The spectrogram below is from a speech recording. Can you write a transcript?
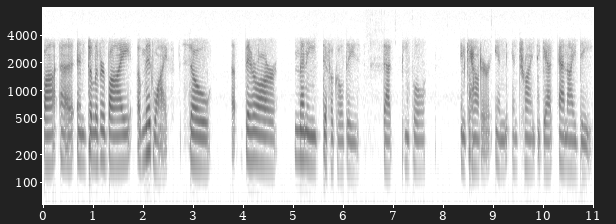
by, uh, and delivered by a midwife. So uh, there are many difficulties that people encounter in, in trying to get an ID.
